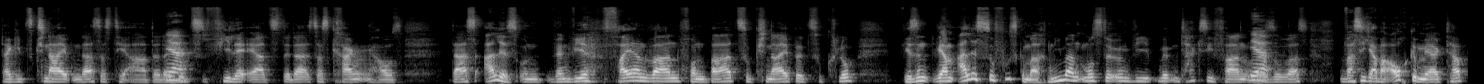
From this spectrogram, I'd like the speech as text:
da gibt es Kneipen, da ist das Theater, da ja. es viele Ärzte, da ist das Krankenhaus da ist alles. Und wenn wir feiern waren, von Bar zu Kneipe zu Club, wir sind, wir haben alles zu Fuß gemacht. Niemand musste irgendwie mit dem Taxi fahren ja. oder sowas. Was ich aber auch gemerkt habe,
